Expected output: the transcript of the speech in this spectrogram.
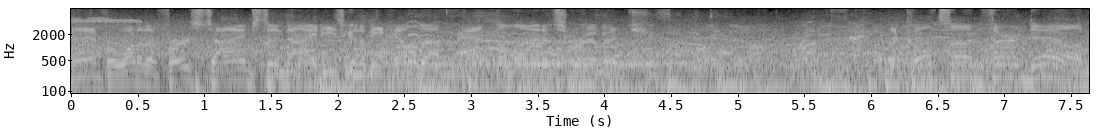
And for one of the first times tonight, he's going to be held up at the line of scrimmage. The Colts on third down.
